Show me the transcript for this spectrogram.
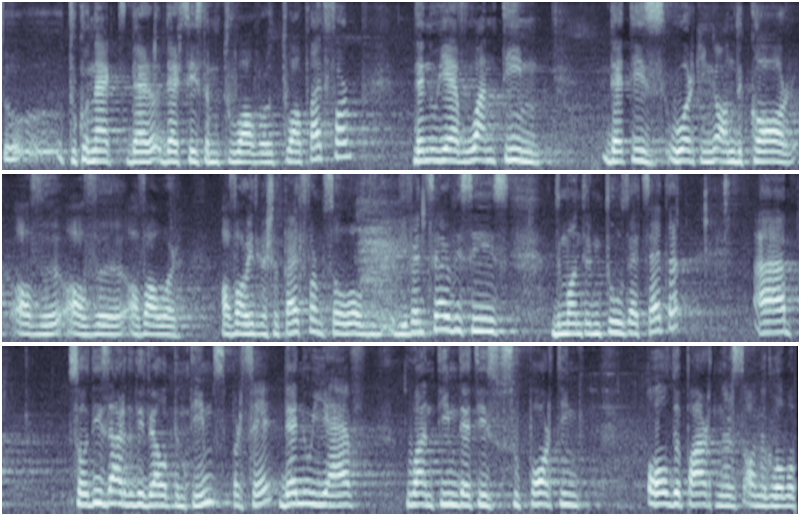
to, to connect their, their system to our, to our platform. Then we have one team that is working on the core of, uh, of, of, our, of our integration platform, so all the, event services, the monitoring tools, etc. Uh, so these are the development teams per se. Then we have one team that is supporting all the partners on a global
